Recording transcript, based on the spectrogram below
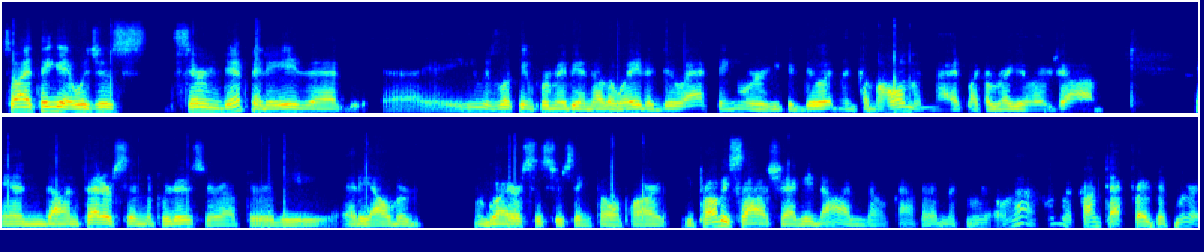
So I think it was just serendipity that uh, he was looking for maybe another way to do acting where he could do it and then come home at night like a regular job. And Don Fedderson, the producer, after the Eddie Albert McGuire sisters thing fell apart, he probably saw Shaggy Dog and go, God, Fred MacMurray. Oh, I'm going to contact Fred MacMurray.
